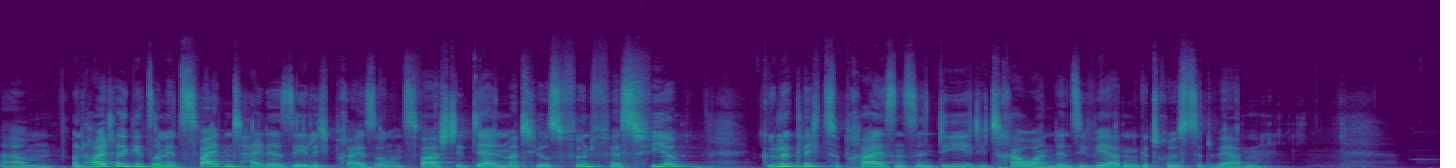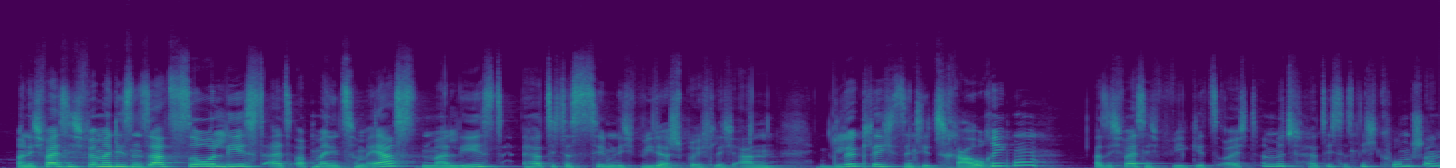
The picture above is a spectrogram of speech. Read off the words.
Ähm, und heute geht es um den zweiten Teil der Seligpreisung. Und zwar steht der in Matthäus 5, Vers 4. Glücklich zu preisen sind die, die trauern, denn sie werden getröstet werden. Und ich weiß nicht, wenn man diesen Satz so liest, als ob man ihn zum ersten Mal liest, hört sich das ziemlich widersprüchlich an. Glücklich sind die Traurigen. Also ich weiß nicht, wie geht es euch damit? Hört sich das nicht komisch an?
